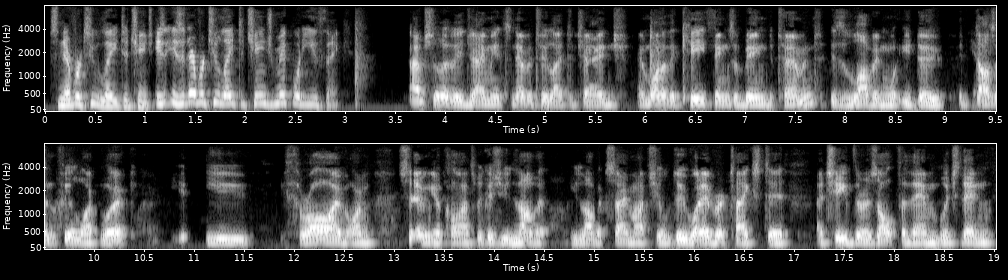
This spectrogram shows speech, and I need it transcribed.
It's never too late to change. Is, is it ever too late to change, Mick? What do you think? Absolutely, Jamie. It's never too late to change. And one of the key things of being determined is loving what you do. It yeah. doesn't feel like work. You, you thrive on serving your clients because you love it. You love it so much. You'll do whatever it takes to achieve the result for them, which then,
